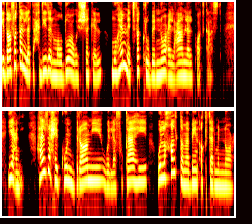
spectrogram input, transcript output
إضافة لتحديد الموضوع والشكل مهم تفكروا بالنوع العام للبودكاست. يعني هل رح يكون درامي ولا فكاهي ولا خلطة ما بين أكتر من نوع؟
